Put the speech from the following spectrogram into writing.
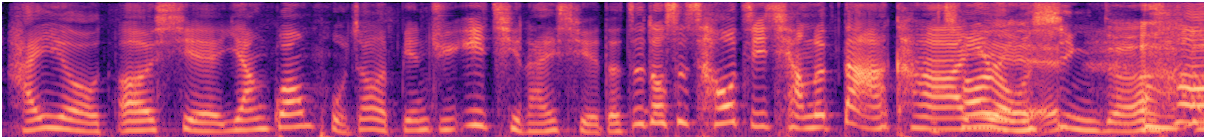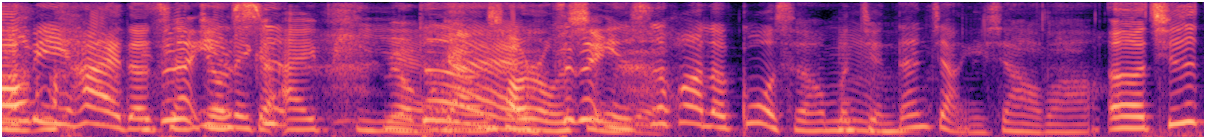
还有呃写《阳光普照》的编剧一起来写的，这都是超级强的大咖，超荣幸的，超厉害的，这个有那个 IP，对，超荣幸。这个影视化的过程，我们简单讲一下好不好？呃，其实《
